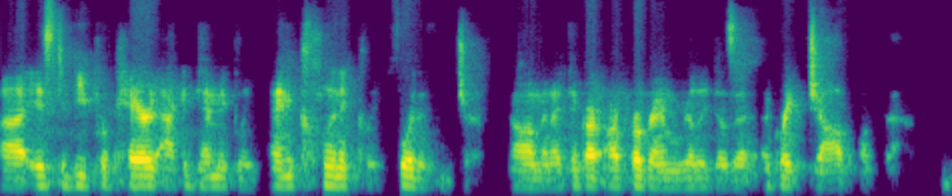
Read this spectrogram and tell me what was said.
uh, is to be prepared academically and clinically for the future. Um, and I think our, our program really does a, a great job of that.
